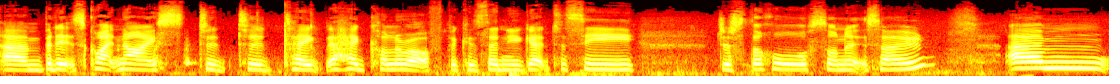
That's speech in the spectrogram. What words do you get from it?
um, but it's quite nice to, to take the head collar off because then you get to see just the horse on its own. Um,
